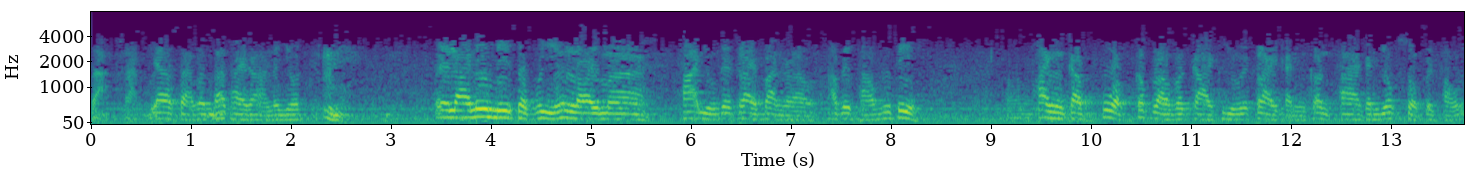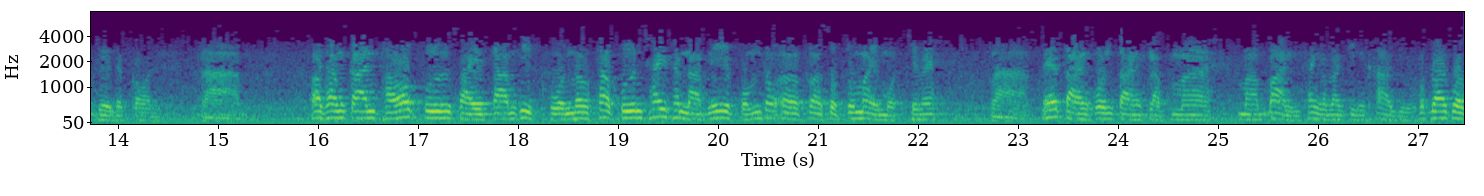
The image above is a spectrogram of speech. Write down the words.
สักสักยาสาภาษาไทยเราอ่านว่ายศเวลานี้มีศพผู้หญิงลอยมาพระอยู่ใกล้ๆบ้านเรา เอาไปเผาทุกที่ท่านกับพวกก็เปล่าประกายที่อยู่ใกล้ๆกัน ก็พากันยกศพไปเผาเศษกรครับพอทำการเผาปืนใส่ตามที่ควรแล้วถ้าปืนใช้ขนาดนี้ ผมต้องเออก็ศพต้องไหม้หมดใช่ไหม ครับแล้วต่างคนต่างกลับมามาบ้านท่านกำลังกินข้าวอยู่ก็ปรากฏ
